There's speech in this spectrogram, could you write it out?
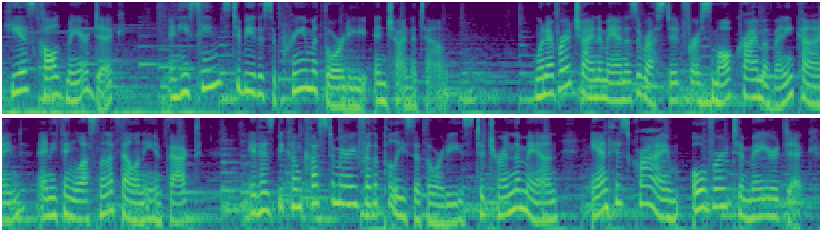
He is called Mayor Dick, and he seems to be the supreme authority in Chinatown. Whenever a Chinaman is arrested for a small crime of any kind, anything less than a felony, in fact, it has become customary for the police authorities to turn the man and his crime over to Mayor Dick.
